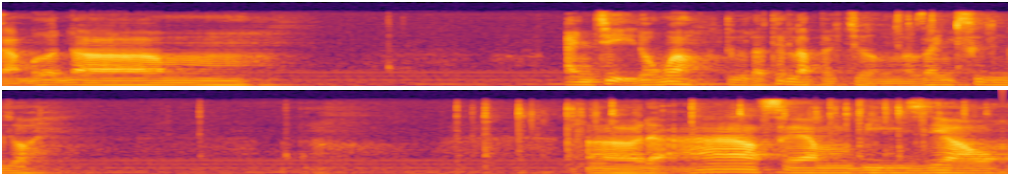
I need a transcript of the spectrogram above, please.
cảm ơn uh, anh chị đúng không? Từ đã thiết lập ở trường danh sưng rồi. À, đã xem video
